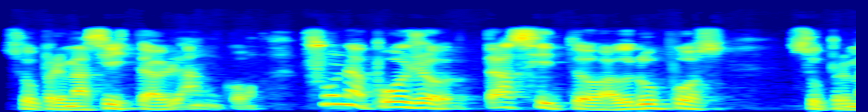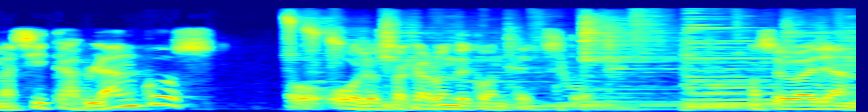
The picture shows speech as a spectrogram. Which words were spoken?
supremacista blanco. ¿Fue un apoyo tácito a grupos supremacistas blancos o, o lo sacaron de contexto? No se vayan.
